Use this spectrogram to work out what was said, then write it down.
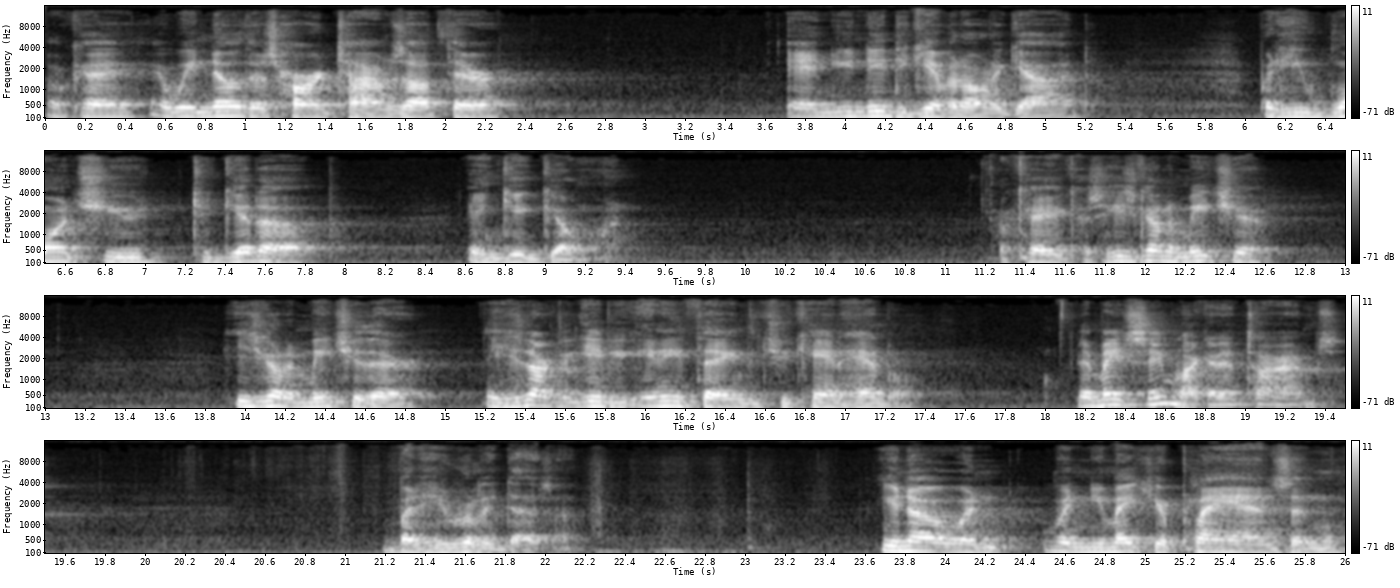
okay? And we know there's hard times out there. And you need to give it all to God. But He wants you to get up and get going, okay? Because He's going to meet you. He's going to meet you there. He's not going to give you anything that you can't handle. It may seem like it at times, but he really doesn't. You know, when when you make your plans and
